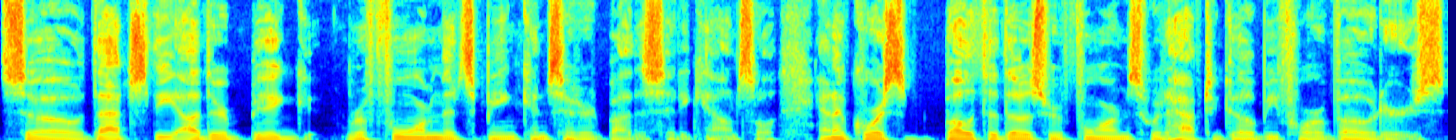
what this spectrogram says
So that's the other big reform that's being considered by the city council. And of course, both of those reforms would have to go before voters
